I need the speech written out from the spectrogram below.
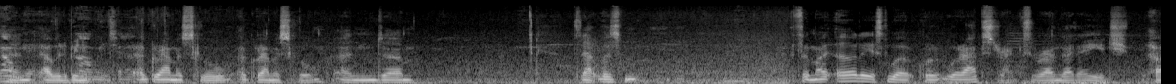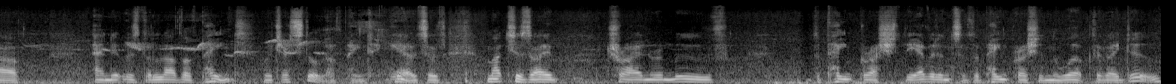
Oh, and yeah. I would have been at a grammar school, a grammar school, and um, that was. So my earliest work were, were abstracts around that age, uh, and it was the love of paint, which I still love painting. You know, so as much as I try and remove the paintbrush, the evidence of the paintbrush in the work that I do,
